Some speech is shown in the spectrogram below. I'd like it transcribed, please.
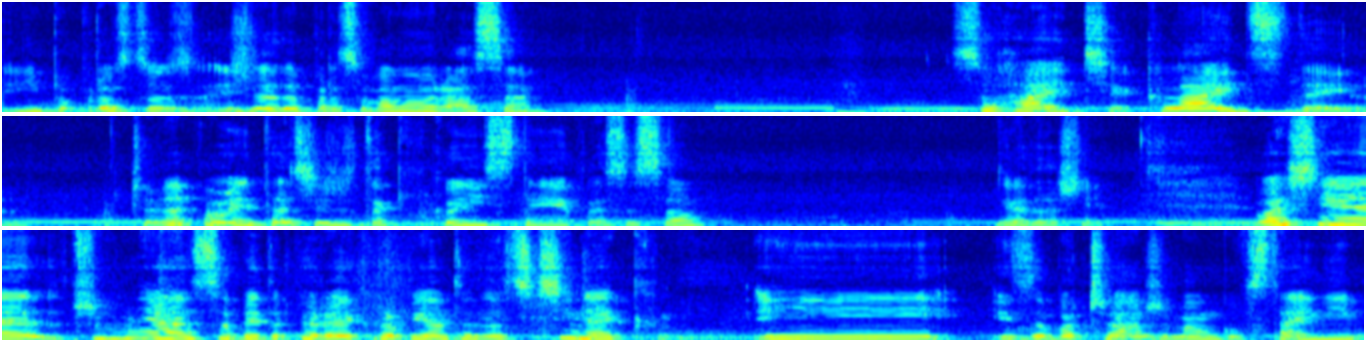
i po prostu źle dopracowaną rasę. Słuchajcie, Clydesdale. Czy wy pamiętacie, że taki koń istnieje w SSO? Ja też nie. Właśnie przypomniałam sobie dopiero jak robiłam ten odcinek i, i zobaczyłam, że mam go w stajni.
